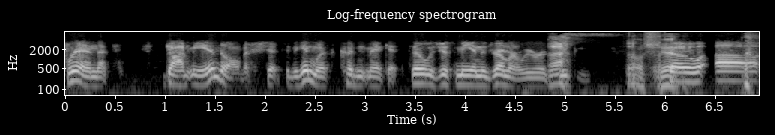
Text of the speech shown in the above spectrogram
friend, that's got me into all this shit to begin with, couldn't make it. So it was just me and the drummer. We were Ah. two Oh shit! so uh,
